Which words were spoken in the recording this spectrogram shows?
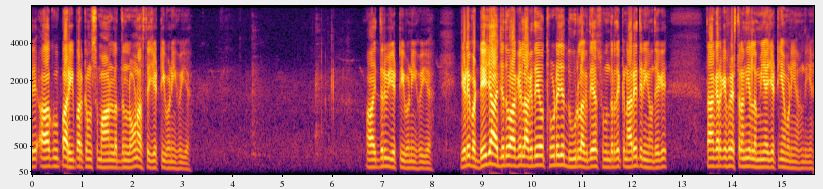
ਤੇ ਆ ਕੋ ਭਾਰੀ ਪਰਕਮ ਸਮਾਨ ਲੱਦਣ ਲਾਉਣ ਵਾਸਤੇ ਜੇਟੀ ਬਣੀ ਹੋਈ ਆ ਆ ਇੱਧਰ ਵੀ ਜੇਟੀ ਬਣੀ ਹੋਈ ਆ ਜਿਹੜੇ ਵੱਡੇ ਜਹਾਜ਼ ਜਦੋਂ ਆਗੇ ਲੱਗਦੇ ਆ, ਉਹ ਥੋੜੇ ਜਿਹਾ ਦੂਰ ਲੱਗਦੇ ਆ, ਸਮੁੰਦਰ ਦੇ ਕਿਨਾਰੇ ਤੇ ਨਹੀਂ ਆਉਂਦੇਗੇ। ਤਾਂ ਕਰਕੇ ਫਿਰ ਇਸ ਤਰ੍ਹਾਂ ਦੀਆਂ ਲੰਮੀਆਂ ਜੇਟੀਆਂ ਬਣੀਆਂ ਹੁੰਦੀਆਂ।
